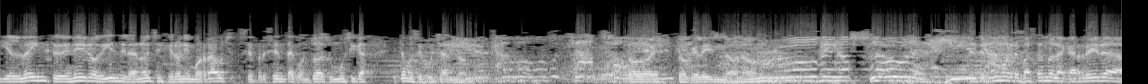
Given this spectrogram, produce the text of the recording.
y el 20 de enero, 10 de la noche, Jerónimo Rauch se presenta con toda su música. Estamos escuchando todo esto, qué lindo, ¿no? Y te fuimos repasando la carrera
